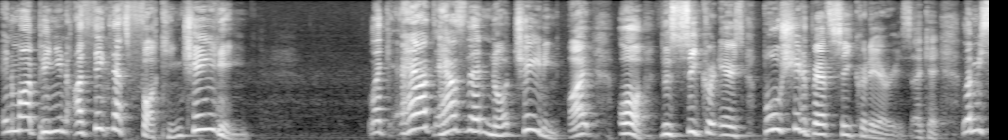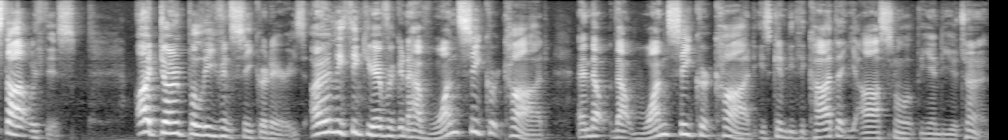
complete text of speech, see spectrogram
In my opinion, I think that's fucking cheating. Like, how how's that not cheating? I oh the secret areas bullshit about secret areas. Okay, let me start with this. I don't believe in secret areas. I only think you're ever gonna have one secret card, and that that one secret card is gonna be the card that you arsenal at the end of your turn,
